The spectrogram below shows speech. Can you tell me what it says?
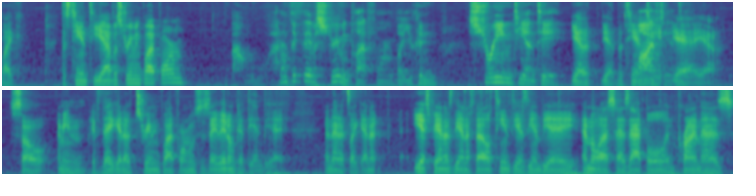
Like, does TNT have a streaming platform? Oh, I don't think they have a streaming platform, but you can stream TNT. Yeah, yeah, the TNT. Live TNT. Yeah, yeah. So, I mean, if they get a streaming platform, who's to say they don't get the NBA? And then it's like, and ESPN has the NFL, TNT has the NBA, MLS has Apple, and Prime has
